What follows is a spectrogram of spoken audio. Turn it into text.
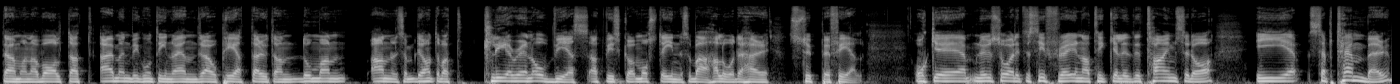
där man har valt att nej, men vi går inte in och ändrar och petar, utan domaren, det har inte varit clear and obvious att vi ska, måste in, så bara hallå, det här är superfel. Och eh, Nu såg jag lite siffror i en artikel i The Times idag. I september,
